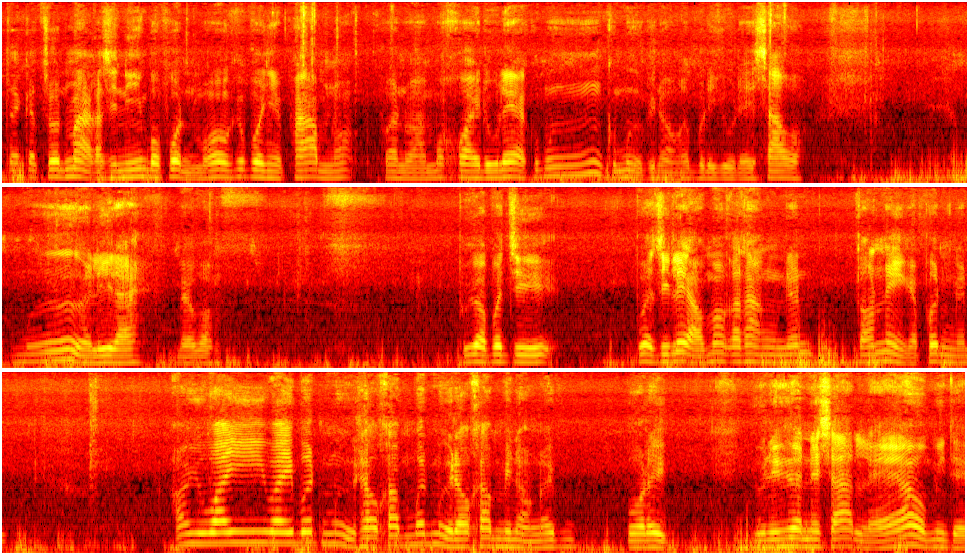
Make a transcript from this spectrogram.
แต่กระชวนมากกับสินี้บ่พ้นเพราะคือพ่อใหญ่พามเนาะเพื่อนว่ามาคอยดูแลกูมือกูมือพี่น้องเลยบริอยู่ได้เศร้ามืออะไรนะแบบว่า พื่อเพื่อจีเพื่อสิแล้วมากระทั่งนั้นตอนนี้กับเพิ่นกันเอาอยู่ไว้ไว้เบิดมือเท่าคำเบิดมือเท่าคำพี่น้องเลยบ่ได้อยู่ในเฮือนในชาติแล้วมีแต่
